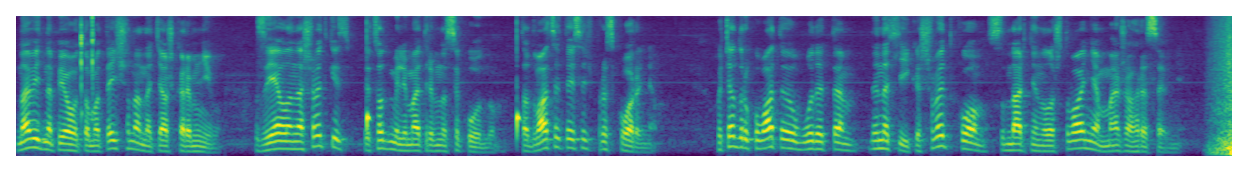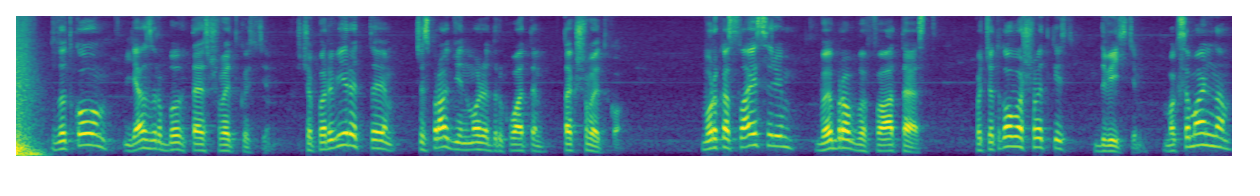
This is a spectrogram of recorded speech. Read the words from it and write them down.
навіть напівавтоматична натяжка ремнів. Заявлена швидкість 500 мм на секунду та 20 тисяч прискорення. Хоча друкувати ви будете не настільки швидко, стандартні налаштування менш агресивні. Додатково я зробив тест швидкості, щоб перевірити, чи справді він може друкувати так швидко. В Orca вибрав VFA тест. Початкова швидкість 200, максимальна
